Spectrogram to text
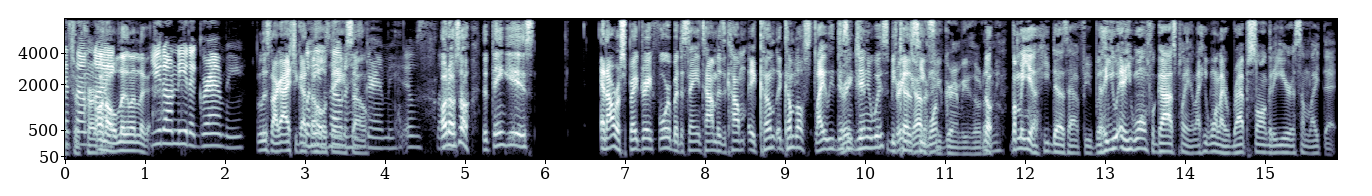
until something Cardi. oh no, look look look. you don't need a Grammy. Listen, like I actually got but the he whole was thing. holding So his Grammy. It was. oh no, so the thing is. And I respect Drake for it, but at the same time, it's com- it comes it comes off slightly disingenuous Drake because got he a won. few Grammys though, No, don't he? but I mean, yeah, he does have a few, but he and he won for God's Plan, like he won like rap song of the year or something like that.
